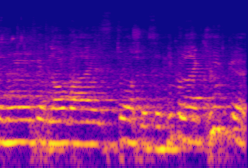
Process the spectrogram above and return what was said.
3 zu 0 für Blau-Weiß. Torschütze Nikolai Klutke.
